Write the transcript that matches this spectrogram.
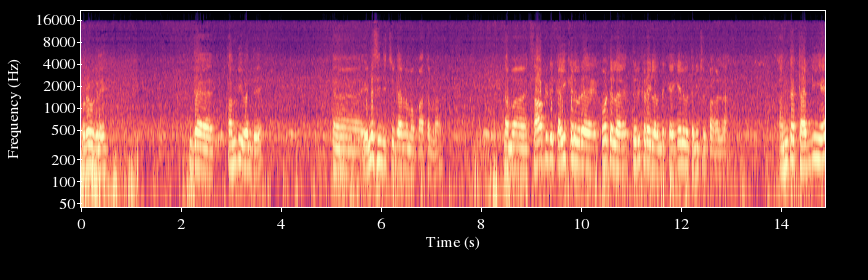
உறவுகளே இந்த தம்பி வந்து என்ன செஞ்சிட்ருக்காரு நம்ம பார்த்தோம்னா நம்ம சாப்பிட்டுட்டு கை கழுவுற ஹோட்டலில் தெருக்கடையில் வந்து கை கழுவு தண்ணி வச்சுருப்பாங்கல்ல அந்த தண்ணியை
